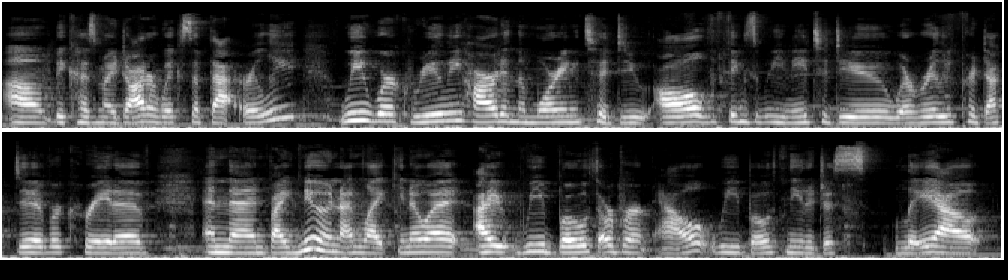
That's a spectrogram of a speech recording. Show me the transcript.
um, because my daughter wakes up that early. We work really hard in the morning to do all the things we need to do. We're really productive, we're creative. And then by noon, I'm like, you know what? I We both are burnt out. We both need to just lay out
